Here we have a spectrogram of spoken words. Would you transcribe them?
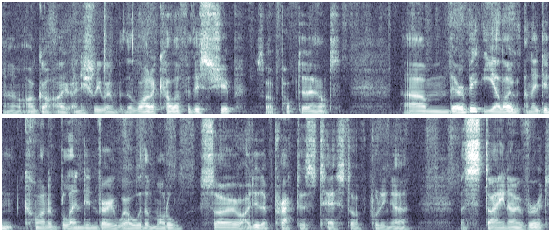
Uh, I've got. I initially went with the lighter color for this ship, so I popped it out. Um, they're a bit yellow and they didn't kind of blend in very well with the model. So I did a practice test of putting a, a stain over it.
